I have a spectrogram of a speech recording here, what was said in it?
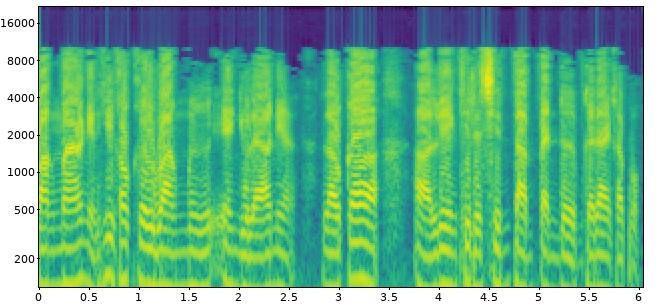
วางมาร์กเนี่ยที่เขาเคยวางมือเองอยู่แล้วเนี่ย เราก็เอ่อเรียงทีละชิ้นตามแปลนเดิมก็ได้ครับผม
